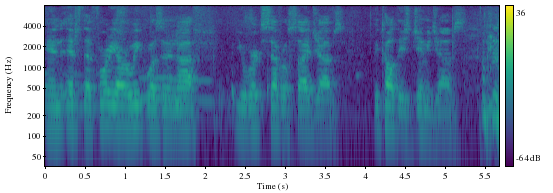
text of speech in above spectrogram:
And if the 40 hour week wasn't enough, you worked several side jobs. We called these Jimmy jobs. We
